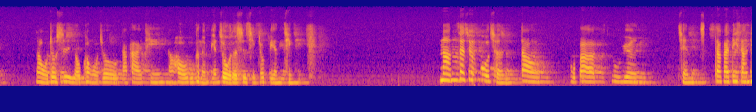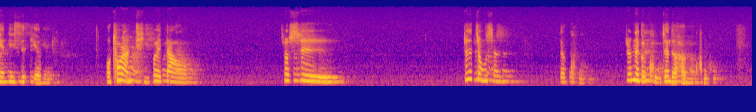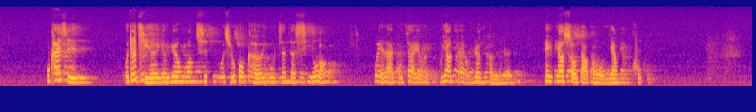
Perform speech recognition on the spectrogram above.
那我就是有空我就打开来听，然后我可能边做我的事情就边听。那在这个过程到我爸入院前大概第三天第四天，我突然体会到，就是。就是众生的苦，就是那个苦真的很苦。我开始，我就起了一个愿望，是我如果可以，我真的希望未来不再有，不要再有任何人，可以要受到跟我一样的苦。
